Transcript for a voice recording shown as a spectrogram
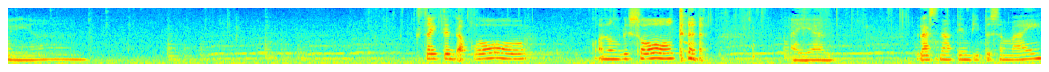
Ayan. Excited ako kung anong result. Last natin dito sa may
